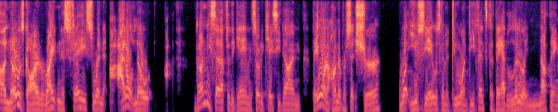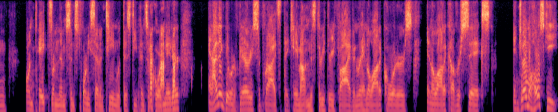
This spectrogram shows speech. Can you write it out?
a nose guard right in his face when I don't know Gundy said after the game, and so did Kasey Dunn, they weren't 100% sure what UCA was going to do on defense because they had literally nothing on tape from them since 2017 with this defensive coordinator. And I think they were very surprised that they came out in this 335 and ran a lot of quarters and a lot of cover six. And Joe Michalski,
